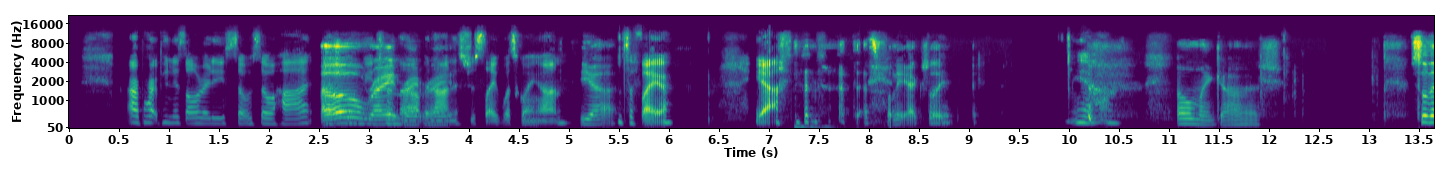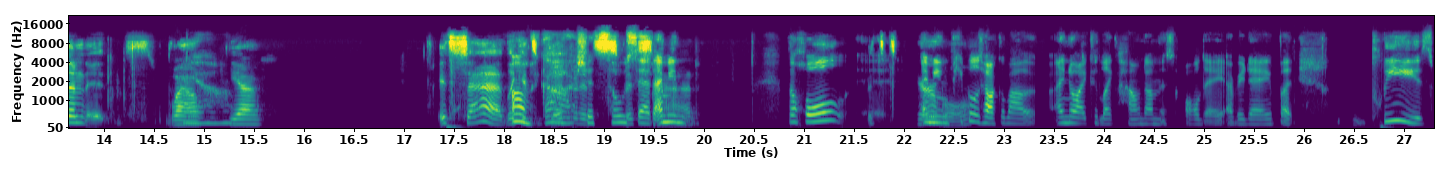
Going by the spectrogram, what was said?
our apartment is already so so hot Oh, we right, right, on right. it's just like what's going on Yeah. it's a fire yeah That's funny actually. yeah Oh my gosh. So then it's wow. Yeah. Yeah. It's sad. Like Oh it's my good, gosh, it's it's so it's sad. I mean, the whole I mean, people talk about, I know I could like hound on this all day, every day, but please,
